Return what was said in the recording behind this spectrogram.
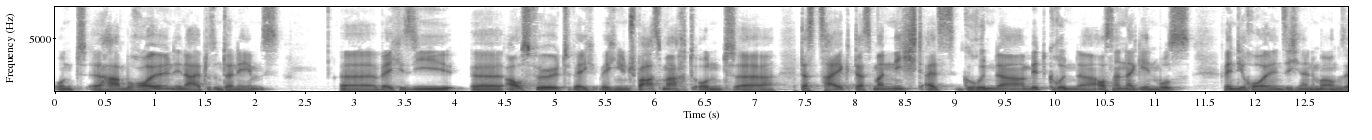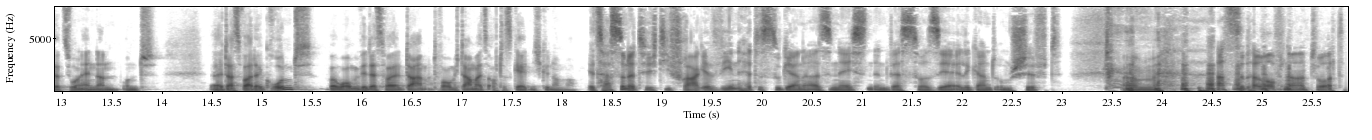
und äh, haben Rollen innerhalb des Unternehmens, äh, welche sie äh, ausfüllt, welch, welchen ihnen Spaß macht. Und äh, das zeigt, dass man nicht als Gründer, Mitgründer auseinandergehen muss, wenn die Rollen sich in einer Organisation ändern. Und äh, das war der Grund, warum wir das, warum ich damals auch das Geld nicht genommen habe. Jetzt hast du natürlich die Frage, wen hättest du gerne als nächsten Investor sehr elegant umschifft? ähm, hast du darauf eine Antwort?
